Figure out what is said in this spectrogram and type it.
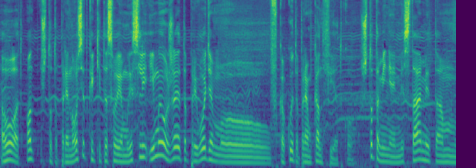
Вот, он что-то приносит, какие-то свои мысли, и мы уже это приводим э, в какую-то прям конфетку. Что-то меняем местами, там...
